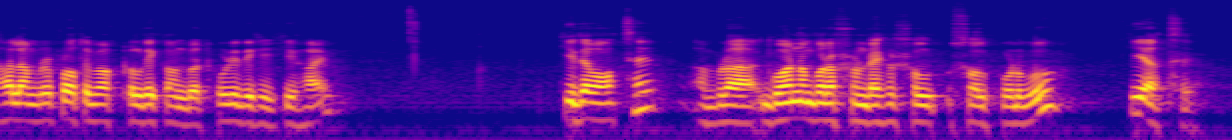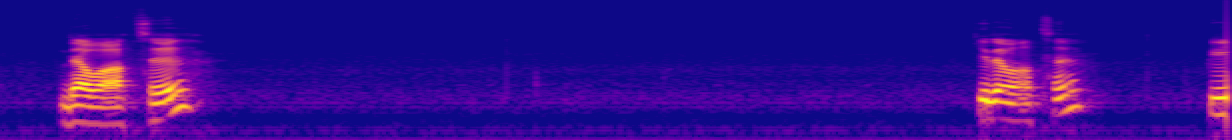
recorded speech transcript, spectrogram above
তাহলে আমরা প্রথমে অক্টাল দিয়ে কনভার্ট করে, দেখি কি হয়। কি দেওয়া আছে? আমরা গ নম্বর অপশনটা এখন সলভ করব। কি আছে? দেওয়া আছে কি দেওয়া আছে? পি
